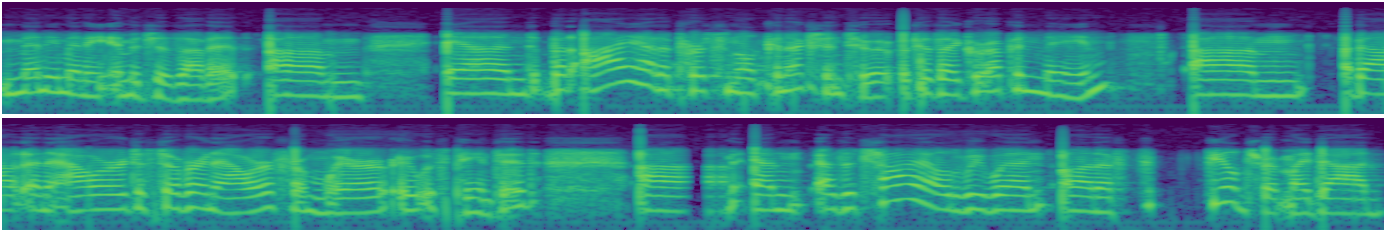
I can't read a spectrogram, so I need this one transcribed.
many, many images of it. Um, and but I had a personal connection to it because I grew up in Maine, um, about an hour, just over an hour from where it was painted. Um, and as a child, we went on a f- field trip. My dad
